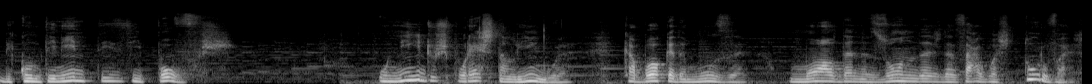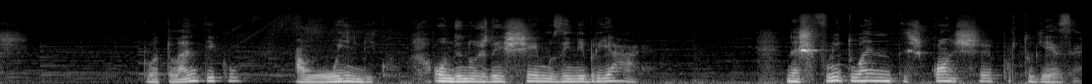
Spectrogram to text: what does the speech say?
de continentes e povos, unidos por esta língua que a boca da musa molda nas ondas das águas turvas, do Atlântico ao Índico, onde nos deixemos inebriar nas flutuantes concha portuguesa.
